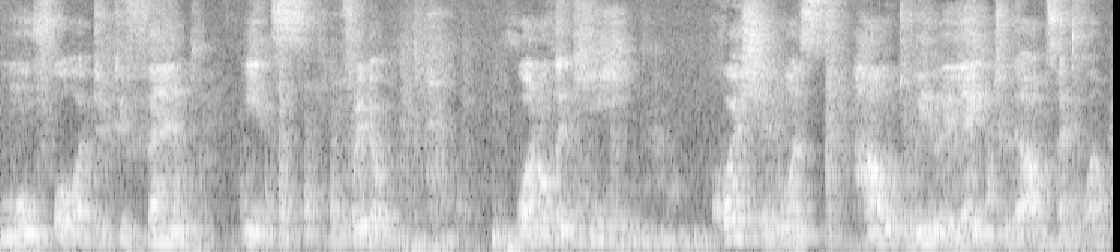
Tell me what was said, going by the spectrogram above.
move forward to defend its freedom? One of the key question was how do we relate to the outside world?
